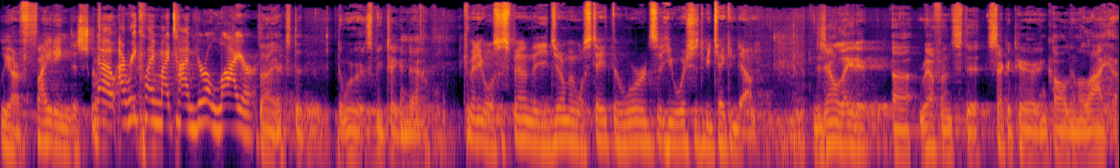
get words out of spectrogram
We are fighting this. No, I reclaim my time. You're a liar. I asked that the words be taken down. Committee will suspend. The gentleman will state the words that he wishes to be taken down. The gentle lady uh, referenced the secretary and called him a liar.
